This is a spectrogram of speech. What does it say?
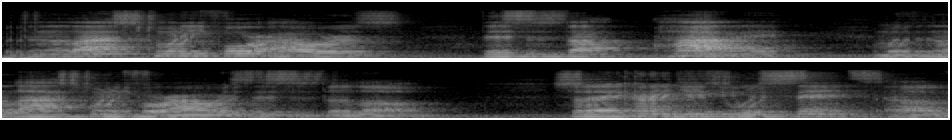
Within the last 24 hours, this is the high and within the last 24 hours, this is the low. So that kind of gives you a sense of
